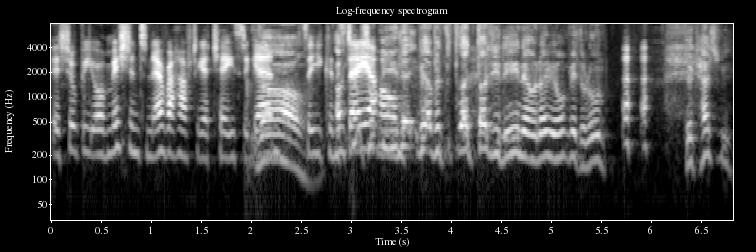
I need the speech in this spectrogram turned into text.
it should be your mission to never have to get chased again. No. So you can I'll stay at home. you, you have a like, dodgy knee now, now you won't be able to run. You'll catch me.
